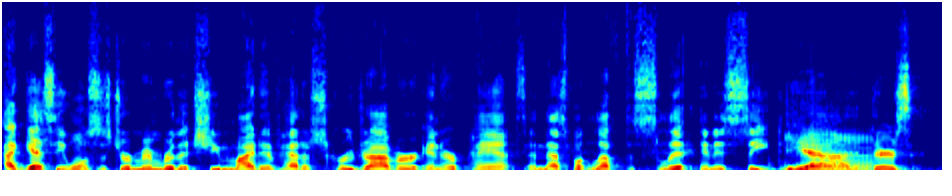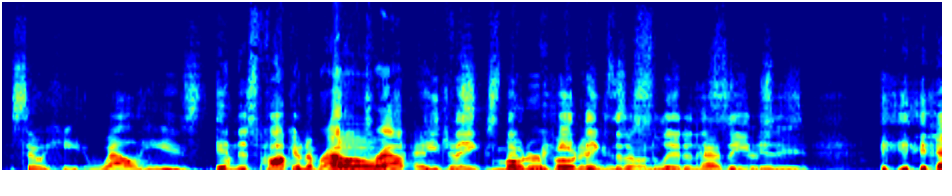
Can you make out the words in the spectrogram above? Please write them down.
I guess he wants us to remember that she might have had a screwdriver in her pants, and that's what left the slit in his seat. Yeah, there's so he while he's In this popping fucking a rattle trap, he thinks that- motorboating he thinks that a slit in the seat passenger is- seat.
